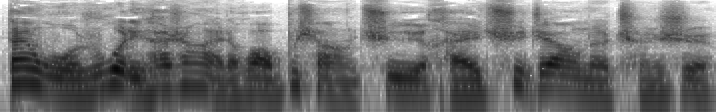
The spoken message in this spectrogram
但我如果离开上海的话，我不想去还去这样的城市，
